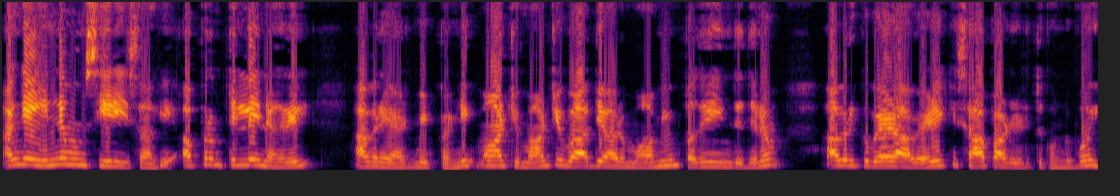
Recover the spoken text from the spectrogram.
அங்கே இன்னமும் சீரியஸ் ஆகி அப்புறம் தில்லை நகரில் அவரை அட்மிட் பண்ணி மாற்றி மாற்றி வாத்தியாரும் மாமியும் பதினைந்து தினம் அவருக்கு வேளா வேலைக்கு சாப்பாடு எடுத்து கொண்டு போய்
